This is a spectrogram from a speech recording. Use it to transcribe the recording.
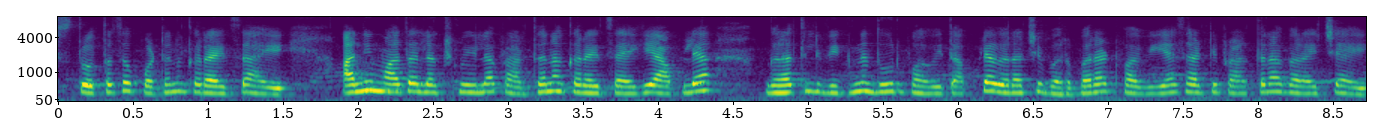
स्तोत्राचं पठण करायचं आहे आणि माता लक्ष्मीला प्रार्थना करायचं आहे की आपल्या घरातील विघ्न दूर व्हावीत आपल्या घराची भरभराट व्हावी यासाठी प्रार्थना करायची आहे.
